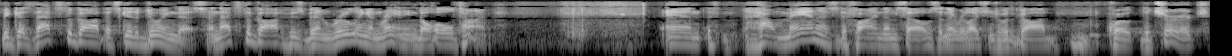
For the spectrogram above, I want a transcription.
Because that's the God that's doing this, and that's the God who's been ruling and reigning the whole time and how man has defined themselves in their relationship with God, quote, the church,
